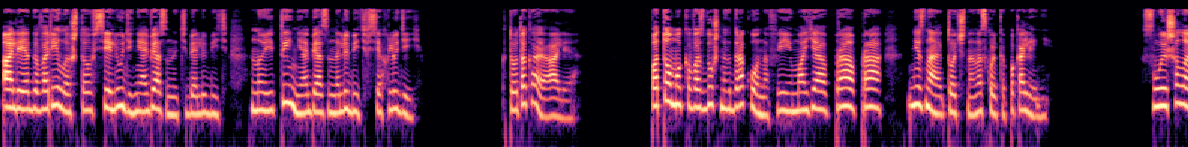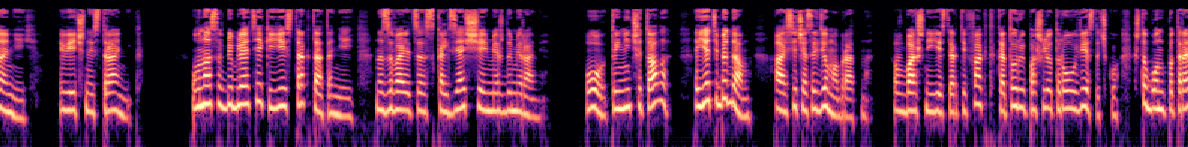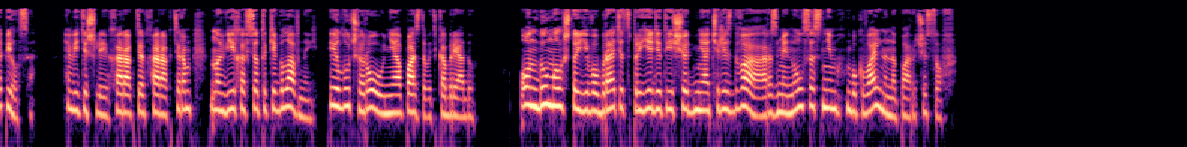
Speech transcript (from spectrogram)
Алия говорила, что все люди не обязаны тебя любить, но и ты не обязана любить всех людей. Кто такая Алия? Потомок воздушных драконов и моя пра-пра... не знаю точно, на сколько поколений. Слышала о ней. Вечный странник. У нас в библиотеке есть трактат о ней, называется «Скользящая между мирами». О, ты не читала? Я тебе дам, а сейчас идем обратно. В башне есть артефакт, который пошлет Роу весточку, чтобы он поторопился. Видишь ли, характер характером, но Виха все-таки главный, и лучше Роу не опаздывать к обряду. Он думал, что его братец приедет еще дня через два, а разминулся с ним буквально на пару часов.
